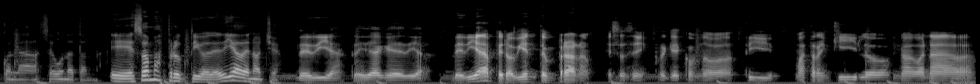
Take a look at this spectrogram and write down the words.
con la segunda tanda. Eh, ¿Sos más productivo de día o de noche? De día, te diría que de día. De día, pero bien temprano, eso sí, porque es cuando estoy más tranquilo, no hago nada.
